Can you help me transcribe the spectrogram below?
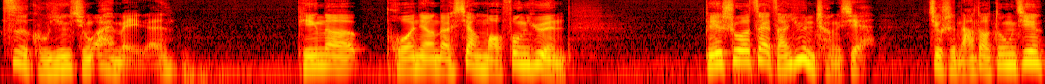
自古英雄爱美人，凭那婆娘的相貌风韵，别说在咱郓城县，就是拿到东京，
